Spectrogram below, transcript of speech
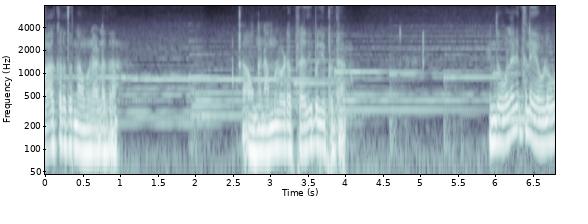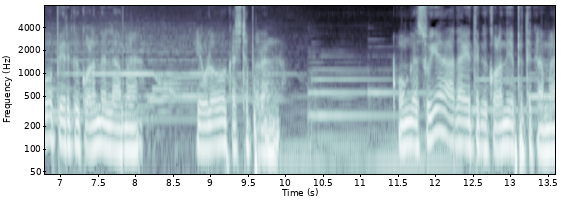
பார்க்குறதும் நம்மளால தான் அவங்க நம்மளோட பிரதிபலிப்பு தான் இந்த உலகத்தில் எவ்வளவோ பேருக்கு குழந்தை இல்லாமல் எவ்வளவோ கஷ்டப்படுறாங்க. உங்கள் சுய ஆதாயத்துக்கு குழந்தைய பெற்றுக்காம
